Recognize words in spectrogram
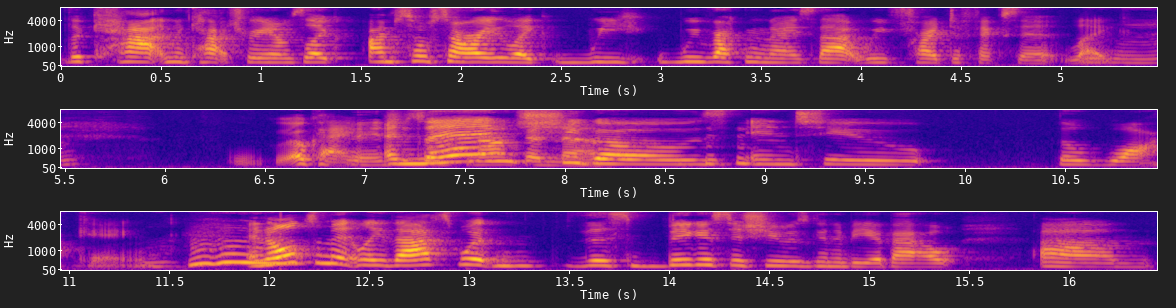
the cat and the cat tree and I was like, I'm so sorry, like we we recognize that. We've tried to fix it. Like Mhm. okay. and And, she's like, then she enough." goes into the walking. Mm-hmm. And ultimately that's what this biggest issue is gonna be about. Um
